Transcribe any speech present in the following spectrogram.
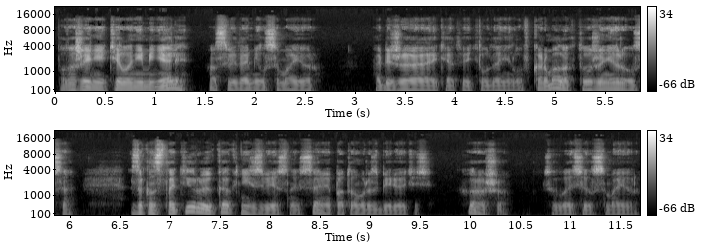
«Положение тела не меняли?» — осведомился майор. «Обижаете», — ответил Данилов. «В карманах тоже не рылся. Законстатирую, как неизвестный. Сами потом разберетесь». «Хорошо», — согласился майор.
